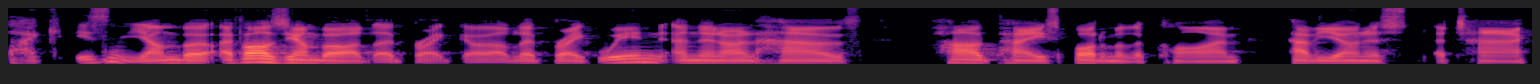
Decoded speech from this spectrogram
like, isn't Yumbo? If I was Yumbo, I'd let Break go. I'd let Break win, and then I'd have hard pace, bottom of the climb, have Jonas attack,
